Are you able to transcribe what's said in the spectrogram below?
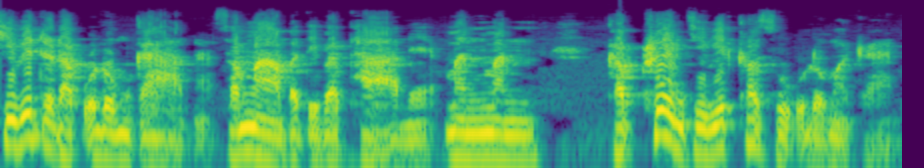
ชีวิตระดับอุดมการณ์สัมมาปฏิปทาเนี่ย มันมันขับเคลื่อนชีวิตเข้าสู่อุดมการณ์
